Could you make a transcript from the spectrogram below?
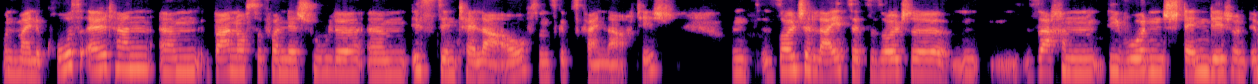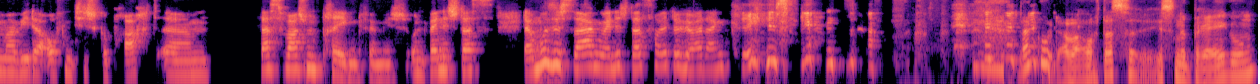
Und meine Großeltern ähm, waren noch so von der Schule, ähm, isst den Teller auf, sonst gibt es keinen Nachtisch. Und solche Leitsätze, solche hm, Sachen, die wurden ständig und immer wieder auf den Tisch gebracht. Ähm, das war schon prägend für mich. Und wenn ich das, da muss ich sagen, wenn ich das heute höre, dann kriege ich Gänsehaut. Na gut, aber auch das ist eine Prägung,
